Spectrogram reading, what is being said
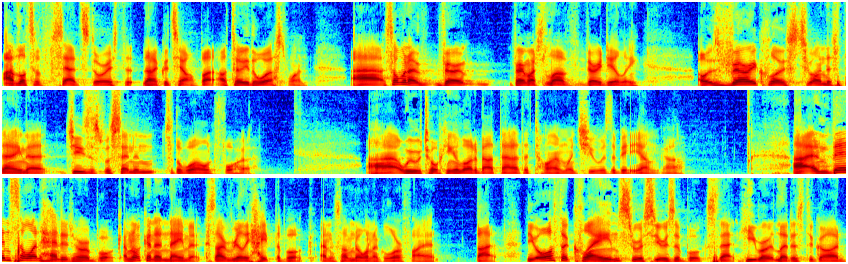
I have lots of sad stories that, that I could tell, but I'll tell you the worst one. Uh, someone I very, very much love very dearly. I was very close to understanding that Jesus was sent into the world for her. Uh, we were talking a lot about that at the time when she was a bit younger. Uh, and then someone handed her a book. I'm not going to name it because I really hate the book and so I don't want to glorify it. But the author claims through a series of books that he wrote letters to God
